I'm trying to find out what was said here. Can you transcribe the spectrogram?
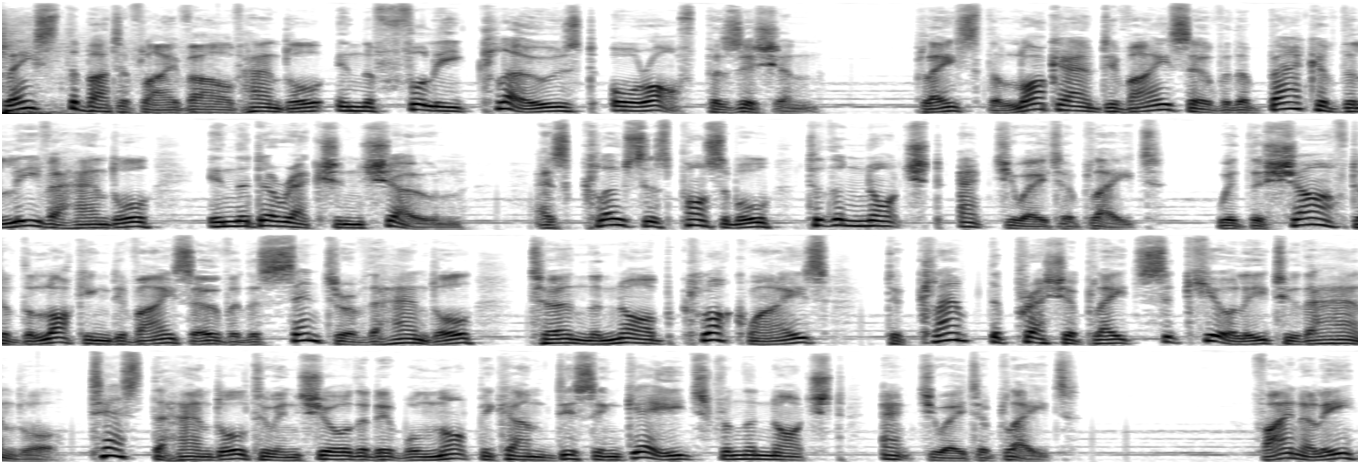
Place the butterfly valve handle in the fully closed or off position. Place the lockout device over the back of the lever handle in the direction shown, as close as possible to the notched actuator plate. With the shaft of the locking device over the center of the handle, turn the knob clockwise to clamp the pressure plate securely to the handle. Test the handle to ensure that it will not become disengaged from the notched actuator plate. Finally,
